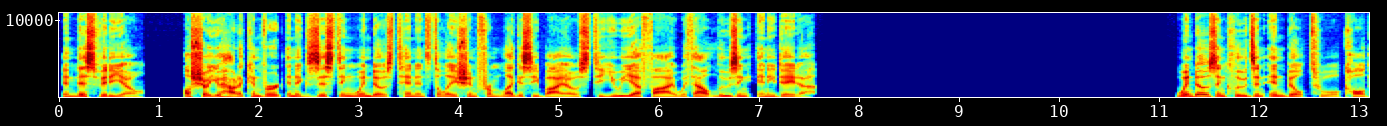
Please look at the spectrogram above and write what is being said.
In this video, I'll show you how to convert an existing Windows 10 installation from legacy BIOS to UEFI without losing any data. Windows includes an inbuilt tool called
